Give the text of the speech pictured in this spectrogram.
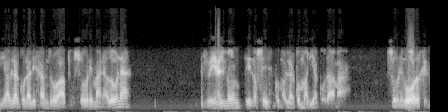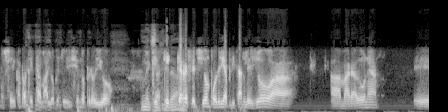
y hablar con Alejandro Apo sobre Maradona, realmente, no sé, como hablar con María Kodama sobre Borges, no sé, capaz que está mal lo que estoy diciendo, pero digo, ¿qué, reflexión podría aplicarle yo a, a Maradona? Eh,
